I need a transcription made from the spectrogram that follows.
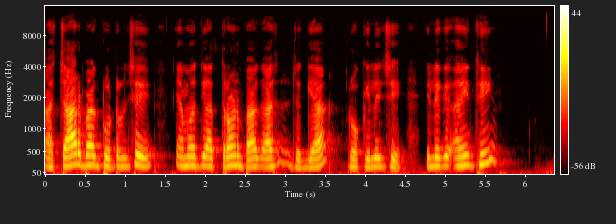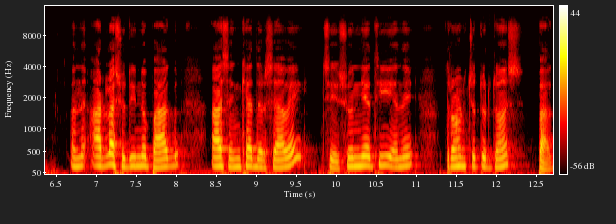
આ ચાર ભાગ ટોટલ છે, એમાંથી આ ત્રણ ભાગ આ જગ્યા રોકેલી છે. એટલે કે અહીંથી અને આટલા સુધીનો ભાગ આ સંખ્યા દર્શાવે છે, શૂન્યથી અને ત્રણ ચતુર્થાંશ ભાગ.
